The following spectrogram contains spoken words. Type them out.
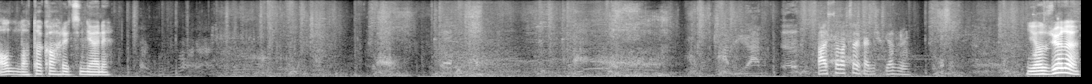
Allah da kahretsin yani. Sağ baksana kardeşim yazmıyor. Yazıyor da.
